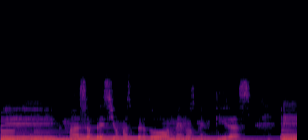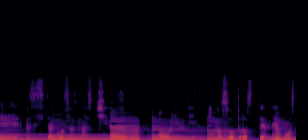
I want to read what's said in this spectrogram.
eh, más aprecio, más perdón, menos mentiras, eh, necesita cosas más chidas hoy en día. Y nosotros tenemos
